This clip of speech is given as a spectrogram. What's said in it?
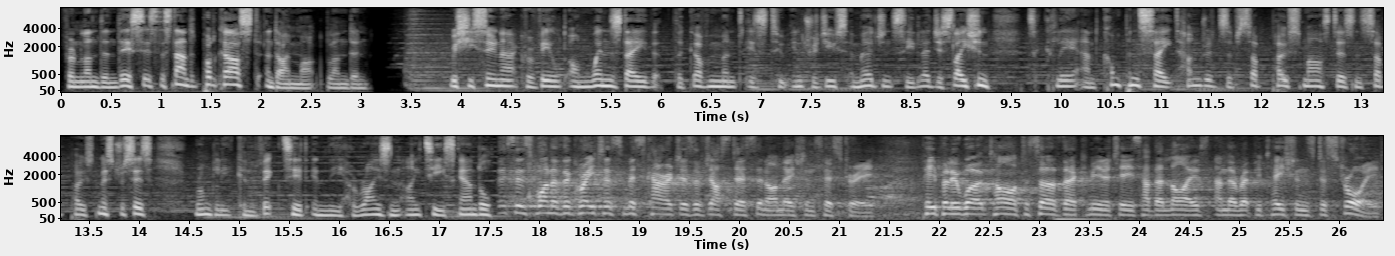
From London, this is the Standard Podcast, and I'm Mark Blunden. Rishi Sunak revealed on Wednesday that the government is to introduce emergency legislation to clear and compensate hundreds of sub postmasters and sub postmistresses wrongly convicted in the Horizon IT scandal. This is one of the greatest miscarriages of justice in our nation's history. People who worked hard to serve their communities had their lives and their reputations destroyed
